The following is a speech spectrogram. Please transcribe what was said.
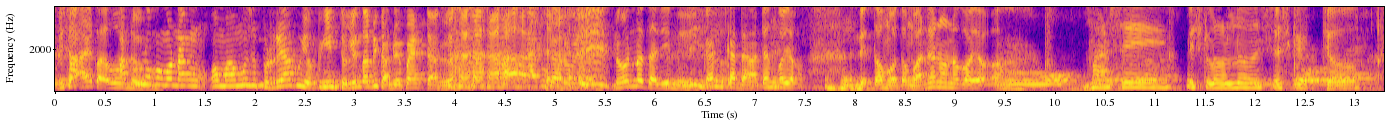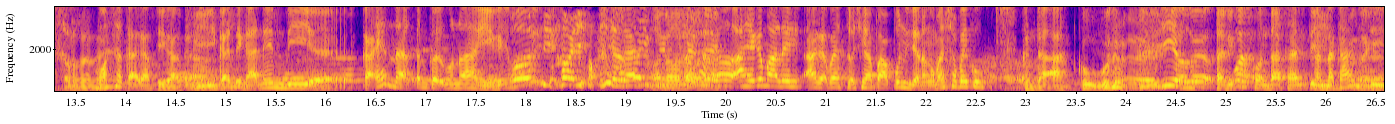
Bisa ae koyo Aku lu ngono. kok nang omahmu sebenarnya aku ya pengin dolin tapi gak duwe pedas. aku karo Nono ta sini. Kan kadang-kadang koyo ndek tonggo-tonggoan kan ono koyo eh, masih wis lulus wis kerja masa gak rapi-rapi gandengane ndi ya gak enak kan koyo ngono akhirnya Oh iya iya. Iya kan? Eh, Akhirnya malah agak wedok siapa pun yang jangan ngomong sapa iku gendaanku. Iya kayak. Dan iku ganti. Gonta ganti.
